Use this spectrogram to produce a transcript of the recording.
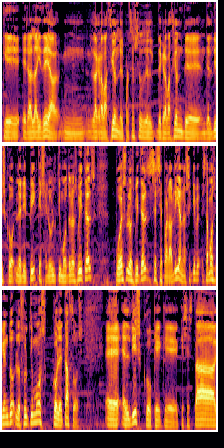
que era la idea, mm, la grabación, el proceso del- de, grabación de- del disco Let It Be, que es el último de los Beatles, pues los Beatles se separarían, así que estamos viendo los últimos coletazos. Eh, el disco que, se está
